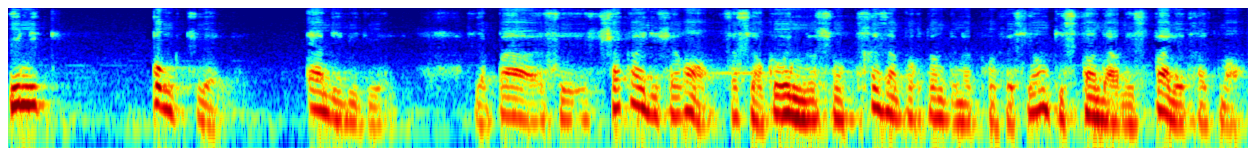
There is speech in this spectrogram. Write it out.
unique ponctuel, individuel. Chacun est différent. Ça, c'est encore une notion très importante de notre profession qui ne standardise pas les traitements.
